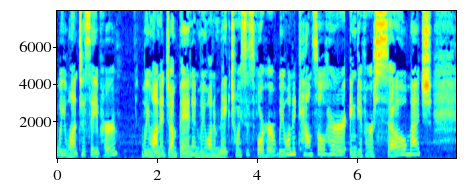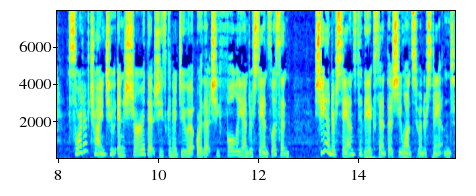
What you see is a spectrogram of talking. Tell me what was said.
we want to save her. We want to jump in and we want to make choices for her. We want to counsel her and give her so much, sort of trying to ensure that she's going to do it or that she fully understands. Listen, she understands to the extent that she wants to understand.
